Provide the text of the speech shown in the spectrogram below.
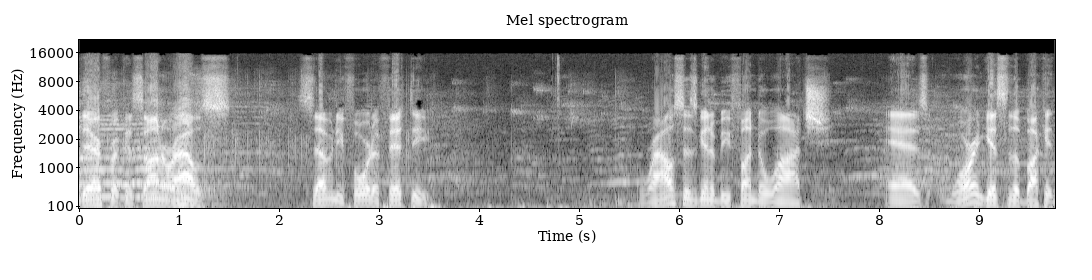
Move there for Kasan Rouse. 74 to 50. Rouse is going to be fun to watch as Warren gets to the bucket.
